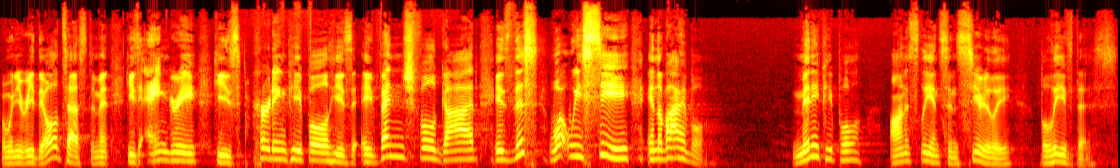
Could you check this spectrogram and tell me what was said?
But when you read the Old Testament, he's angry, he's hurting people, he's a vengeful God. Is this what we see in the Bible? Many people honestly and sincerely believe this.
